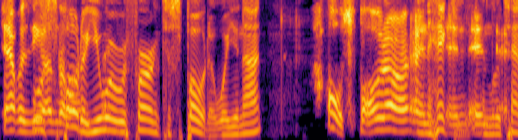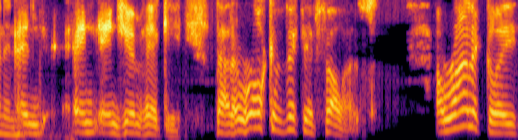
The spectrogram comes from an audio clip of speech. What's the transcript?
that was the Well, Spota, you were referring to Spota, were you not? Oh, Spota and, And Hickey, and Lieutenant and, and, and Jim Hickey. Now they're all convicted fellas. Ironically,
